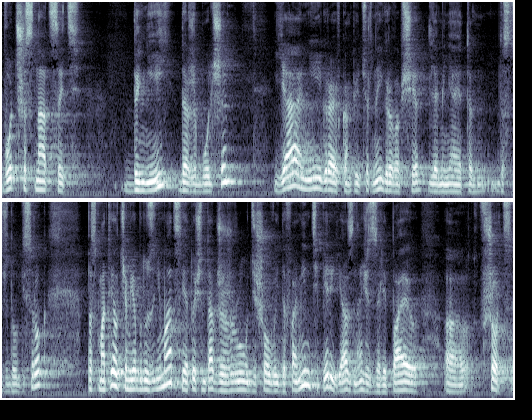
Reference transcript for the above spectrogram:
вот 16 дней, даже больше, я не играю в компьютерные игры вообще. Для меня это достаточно долгий срок посмотрел, чем я буду заниматься, я точно так же жру дешевый дофамин, теперь я, значит, залипаю э, в шорты.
